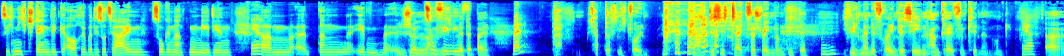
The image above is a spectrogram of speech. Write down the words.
sich nicht ständig auch über die sozialen sogenannten Medien ja. ähm, dann eben äh, schon zu viel nicht mehr dabei. Weil? Ich habe das nicht wollen. Ach, das ist Zeitverschwendung, bitte. Mhm. Ich will meine Freunde sehen, angreifen können. Und ja. äh,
